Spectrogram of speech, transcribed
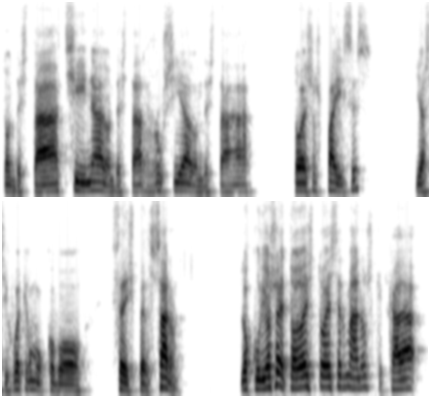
donde está China, donde está Rusia, donde está todos esos países, y así fue como, como se dispersaron. Lo curioso de todo esto es, hermanos, que cada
